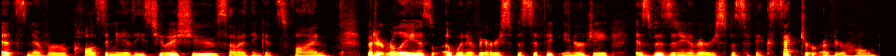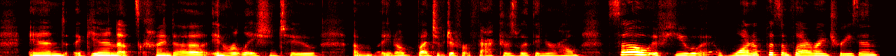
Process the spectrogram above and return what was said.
It's never caused any of these two issues, so I think it's fine. But it really is when a very specific energy is visiting a very specific sector of your home. And again, that's kind of in relation to, um, you know, a bunch of different factors within your home. So if you want to put some flowering trees in,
